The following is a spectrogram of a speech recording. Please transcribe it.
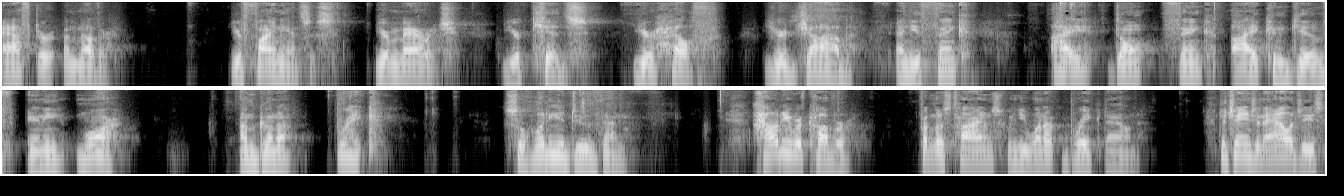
after another. Your finances, your marriage, your kids, your health, your job, and you think, I don't think I can give any more. I'm gonna break. So, what do you do then? How do you recover from those times when you want to break down? To change analogies,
